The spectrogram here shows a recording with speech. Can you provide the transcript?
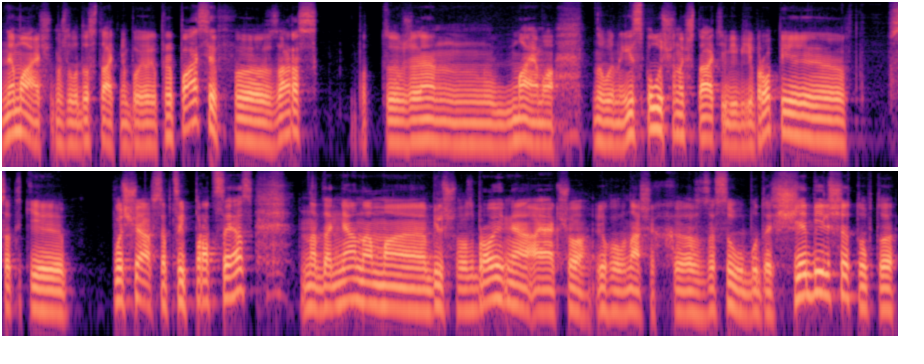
не маючи, можливо, достатньо боєприпасів. Е, Зараз от вже маємо новини із Сполучених Штатів, і в Європі е, все-таки почався цей процес надання нам е, більшого озброєння. А якщо його в наших е, ЗСУ буде ще більше, тобто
